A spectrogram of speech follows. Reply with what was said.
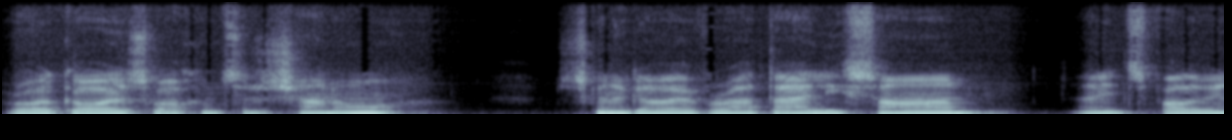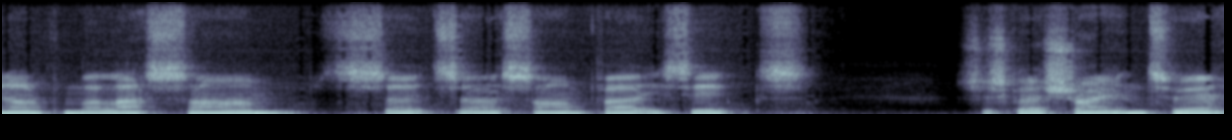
Right guys, welcome to the channel. Just going to go over our daily psalm and it's following on from the last psalm. So it's uh, Psalm 36. Let's just go straight into it.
